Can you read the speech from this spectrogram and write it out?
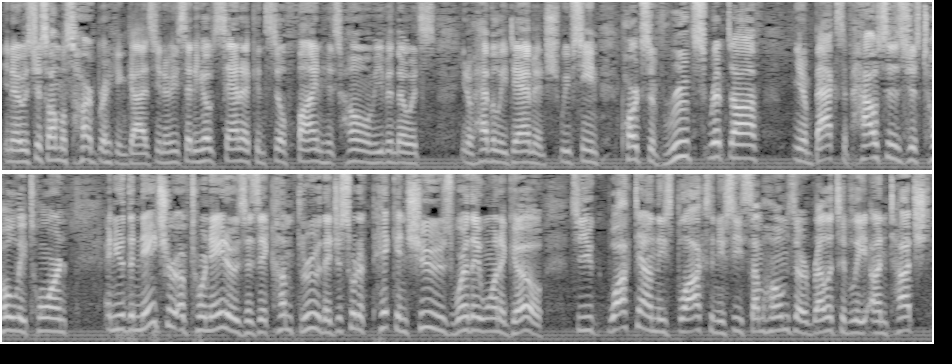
you know, it was just almost heartbreaking, guys. You know, he said he hopes Santa can still find his home, even though it's, you know, heavily damaged. We've seen parts of roofs ripped off, you know, backs of houses just totally torn. And you know, the nature of tornadoes as they come through, they just sort of pick and choose where they want to go. So you walk down these blocks and you see some homes are relatively untouched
